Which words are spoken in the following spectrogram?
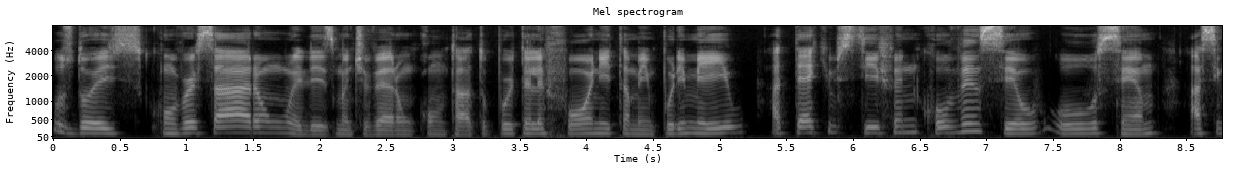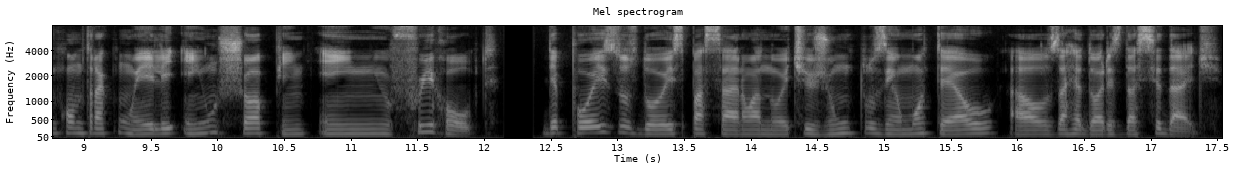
Os dois conversaram, eles mantiveram contato por telefone e também por e-mail, até que o Stephen convenceu o Sam a se encontrar com ele em um shopping em Freehold. Depois, os dois passaram a noite juntos em um motel aos arredores da cidade.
